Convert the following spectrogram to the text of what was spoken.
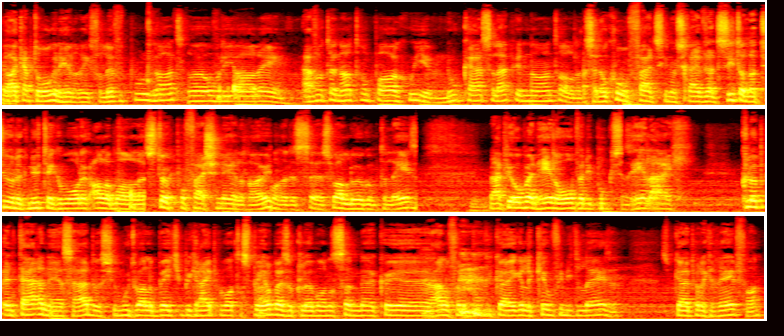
Ja, ik heb er ook een hele reeks van Liverpool gehad eh, over de jaren heen. Everton had er een paar goede. Newcastle heb je een aantal. Dat zijn ook gewoon fans die nog schrijven. Dat ziet er natuurlijk nu tegenwoordig allemaal een stuk professioneler uit. Want dat is, eh, is wel leuk om te lezen. Dan heb je ook een hele hoop van die boeken dat heel erg club intern is. Hè? Dus je moet wel een beetje begrijpen wat er speelt bij zo'n club. Anders dan, eh, kun je de helft van de boeken kijken, hoef je niet te lezen. Dus begrijp je er gereed van.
